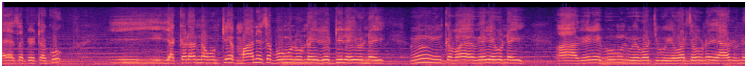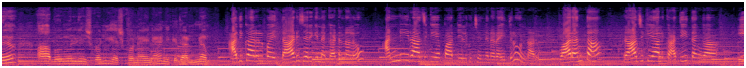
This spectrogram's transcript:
ఆయాసపేటకు ఈ ఎక్కడన్నా ఉంటే మానేస భూములు ఉండయి రెడ్డిలు ఉన్నాయి ఇంకా వేరే ఉన్నాయి ఆ వేరే భూములు ఎవరి ఎవరితో ఉన్నాయో ఆడున్నాయో ఆ భూములు తీసుకొని వేసుకొని అయినా నీకు దండం. అధికారులపై దాడి జరిగిన ఘటనలో అన్ని రాజకీయ పార్టీలకు చెందిన రైతులు ఉన్నారు. వారంతా రాజకీయాలకు అతీతంగా ఈ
